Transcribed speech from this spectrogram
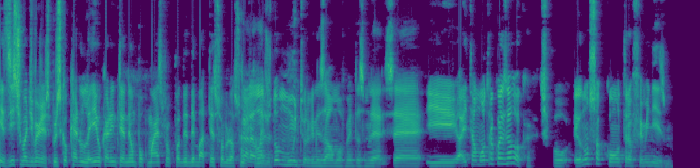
existe uma divergência. Por isso que eu quero ler eu quero entender um pouco mais para poder debater sobre o assunto. Cara, também. ela ajudou muito a organizar o movimento das mulheres. É, e aí tem uma outra coisa louca. Tipo, eu não sou contra o feminismo,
